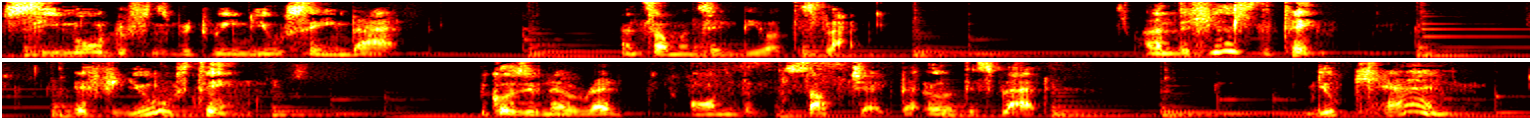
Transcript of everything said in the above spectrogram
See no difference between you saying that and someone saying the earth is flat. And here's the thing if you think, because you've never read on the subject that earth is flat, you can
